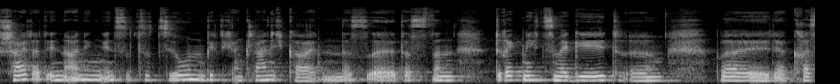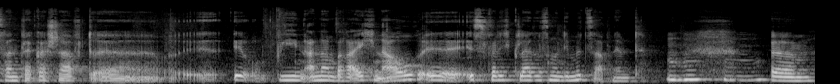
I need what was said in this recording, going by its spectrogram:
scheitert in einigen Institutionen wirklich an Kleinigkeiten, dass, äh, dass dann direkt nichts mehr geht. Ähm, bei der Kreishandwerkerschaft, äh, wie in anderen Bereichen auch, ist völlig klar, dass man die Mütze abnimmt. Mhm, mhm. Ähm,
